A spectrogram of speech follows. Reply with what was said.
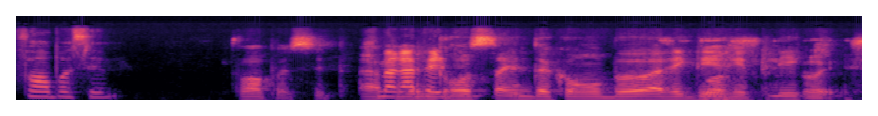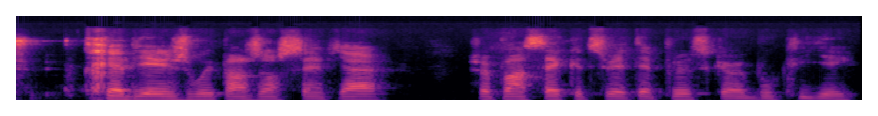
Fort possible. Fort possible. Je me Après rappelle une grosse scène de combat avec des Ouf, répliques très bien jouées par Georges Saint-Pierre, je pensais que tu étais plus qu'un bouclier.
